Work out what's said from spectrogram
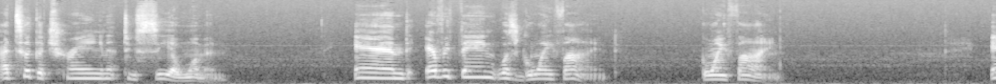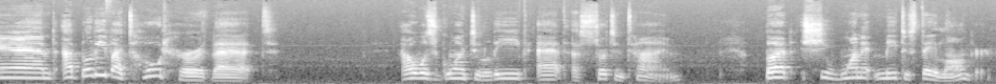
I took a train to see a woman. And everything was going fine. Going fine. And I believe I told her that I was going to leave at a certain time, but she wanted me to stay longer.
